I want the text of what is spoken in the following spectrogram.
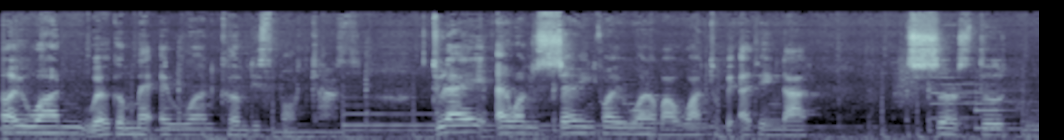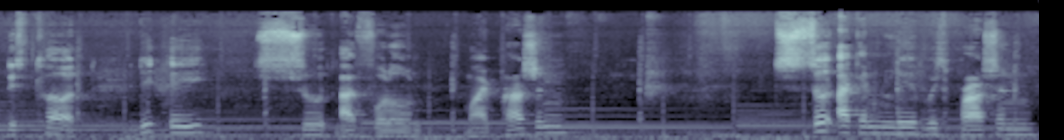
Hello everyone, welcome back everyone, come this podcast. Today I want to sharing for everyone about one topic I think that serves to discuss. Did I should I follow my passion? Should I can live with passion?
